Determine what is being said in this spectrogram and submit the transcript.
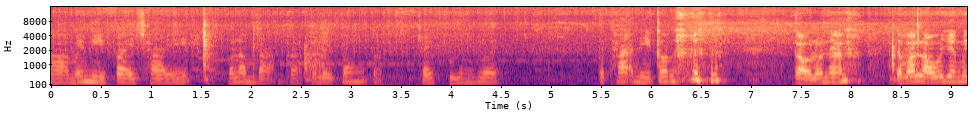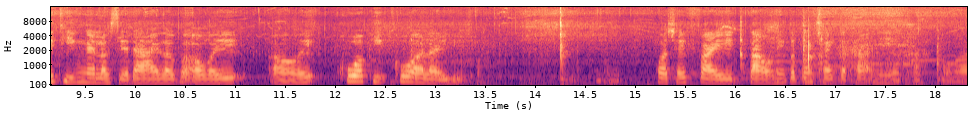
อ่าไม่มีไฟใช้ก็ลำบากค่ะ ก็เลยต้องแบบใช้ฟืนด้วย กระทะนี้ก็เก่าแล้วนะ แต่ว่าเรายังไม่ทิ้งไงเราเสียดาย เราก็เอาไว้เอาไว้คั่วพริกคั่วอะไรอยู่ พอใช้ไฟเตาเนี่ยก็ต้องใช้กระทะนี้ค่ะ เพราะว่า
